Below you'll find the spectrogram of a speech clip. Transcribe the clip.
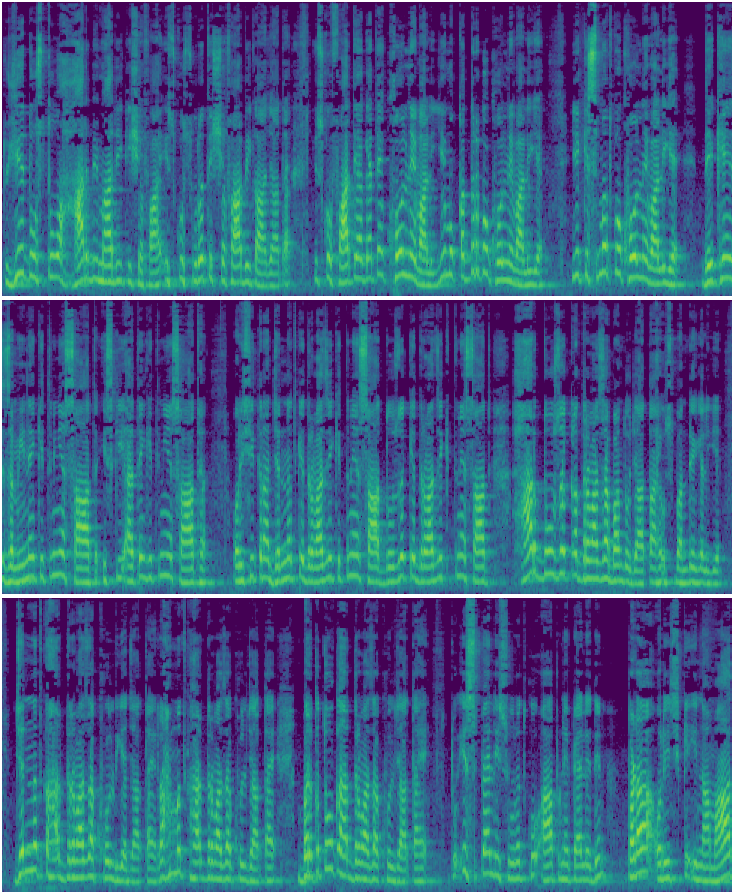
تو یہ دوستو، ہر بیماری کی شفا ہے اس کو صورت شفا بھی کہا جاتا ہے۔ اس کو فاتحہ کہتے ہیں، کھولنے والی۔ یہ مقدر کو کھولنے والی ہے۔ یہ قسمت کو کھولنے والی ہے۔ دیکھیں زمینیں کتنی ہیں ساتھ اس کی آیتیں کتنی ہیں ساتھ اور اسی طرح جنت کے دروازے کتنے ہیں ساتھ دوزک کے دروازے کتنے ساتھ ہر دوزک کا دروازہ بند ہو جاتا ہے اس بندے کے لیے۔ جنت کا ہر دروازہ کھول دیا جاتا ہے، رحمت کا ہر دروازہ کھل جاتا ہے، برکتوں کا ہر دروازہ کھل جاتا ہے۔ تو اس پہلی صورت کو آپ نے پہلے دن پڑھا اور اس کے انعامات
